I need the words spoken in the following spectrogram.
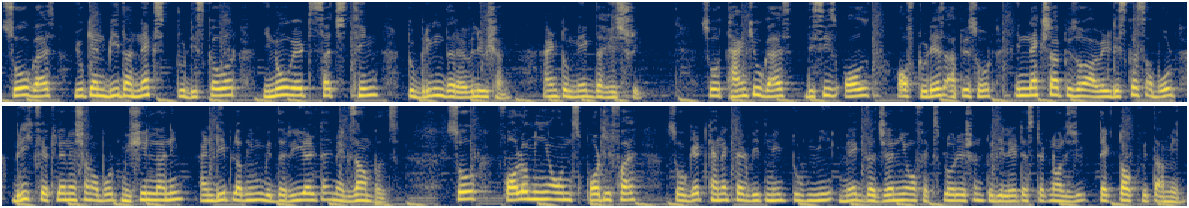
So guys, you can be the next to discover, innovate such thing to bring the revolution and to make the history. So thank you guys. This is all of today's episode. In next episode, I will discuss about brief explanation about machine learning and deep learning with the real-time examples. So follow me on Spotify. So get connected with me to me make the journey of exploration to the latest technology. Tech Talk with Amin.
